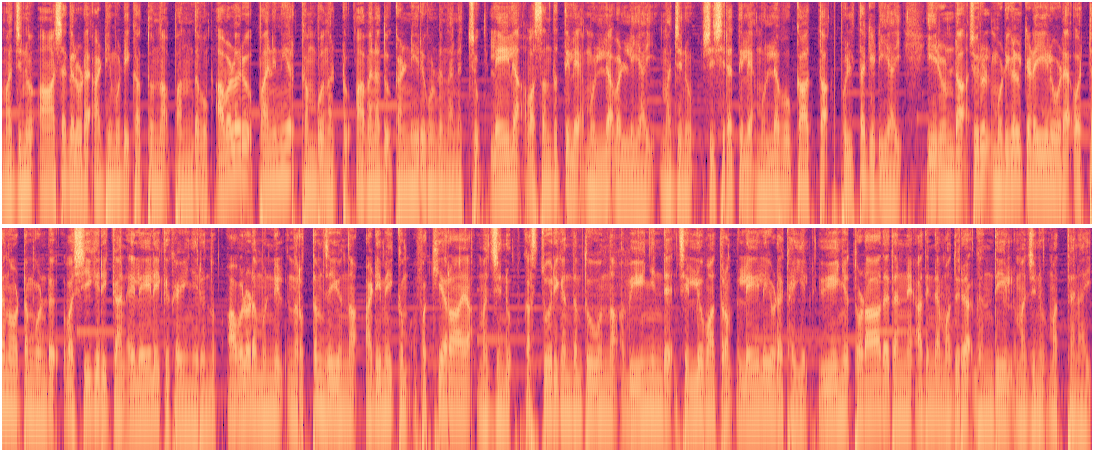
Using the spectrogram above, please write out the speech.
മജ്നു ആശകളുടെ അടിമുടി കത്തുന്ന പന്തവും. അവളൊരു പനിനീർ കമ്പു നട്ടു. അവനതു കണ്ണീരുകൊണ്ട് നനച്ചു. ലൈല വസന്തത്തിലെ മുല്ലവള്ളിയായി. മജ്നു ശിശിരത്തിലെ മുല്ലപൂക്കാത്ത പുൽത്തകിടിയായി. ഇരുണ്ട ചുരുൾ മുടികൾക്കിടയിലൂടെ ഒറ്റനോട്ടം കൊണ്ട് വശീകരിക്കാൻ ലൈലയ്ക്ക് കഴിഞ്ഞിരുന്നു. അവളുടെ മുന്നിൽ നൃത്തം ചെയ്യുന്ന അടിമയ്ക്കും ഫക്കീറായ മജ്നു കസ്തൂരിഗന്ധം തൂവുന്ന വീഞ്ഞിന്റെ ചെല്ലുമാത്രം ലേലയുടെ കയ്യിൽ. വീഞ്ഞു തൊടാതെ തന്നെ അതിന്റെ മധുര ഗന്ധിയിൽ മജ്നു മത്തനായി.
